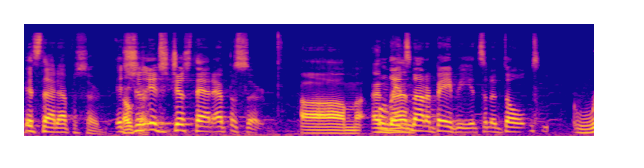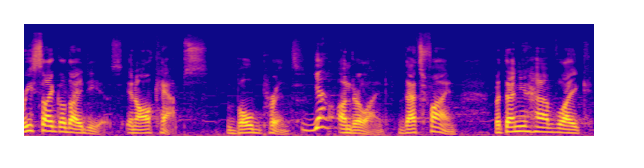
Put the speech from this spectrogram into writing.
It's that episode. It's Okay. just it's just that episode. Um, and Only then it's not a baby; it's an adult. recycled ideas in all caps, bold print, Yeah. underlined. That's fine. But then you have like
